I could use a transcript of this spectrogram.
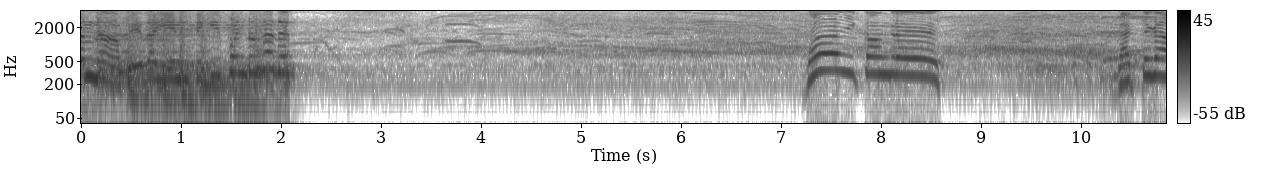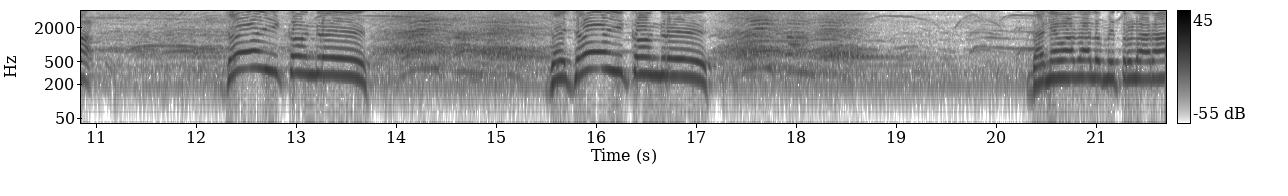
కన్నా పేద ఇంటికి పండుగ జై కాంగ్రెస్! గట్టిగా. జై కాంగ్రెస్! జై జై కాంగ్రెస్! ధన్యవాదాలు మిత్రులారా.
